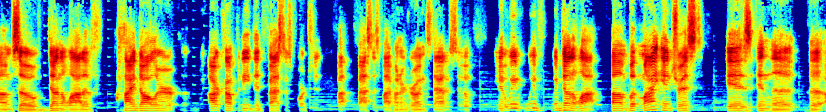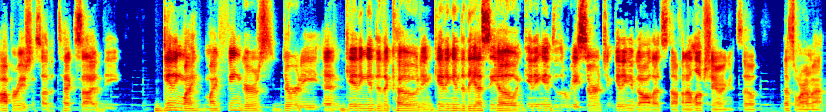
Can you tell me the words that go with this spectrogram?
Um, so done a lot of high dollar. Our company did fastest fortune, fastest 500 growing status. So you know we we've we've done a lot. Um, but my interest is in the the operation side, the tech side, the getting my my fingers dirty and getting into the code and getting into the SEO and getting into the research and getting into all that stuff. And I love sharing it. So that's where I'm at.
